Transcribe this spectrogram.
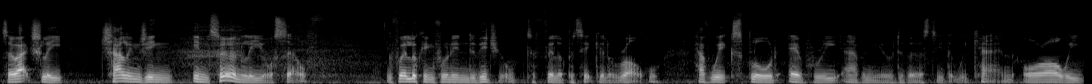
So actually challenging internally yourself, if we're looking for an individual to fill a particular role, have we explored every avenue of diversity that we can, or are we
